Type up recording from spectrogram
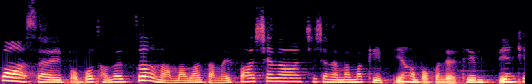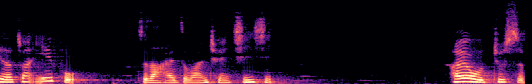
哇塞，宝宝藏在这呢，妈妈咋没发现呢？”接下来妈妈可以边和宝宝聊天边替他穿衣服，直到孩子完全清醒。还有就是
